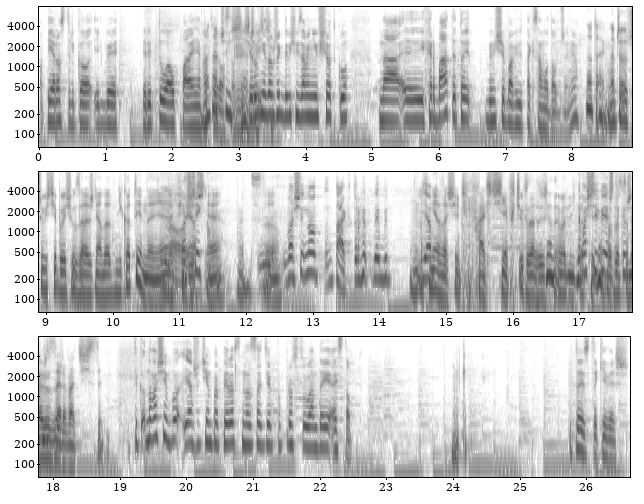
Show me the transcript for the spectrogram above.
papieros, tylko jakby rytuał palenia No papierosa. oczywiście, w sensie oczywiście. równie dobrze, gdybyś mi zamienił w środku na y, herbatę, to bym się bawił tak samo dobrze, nie? No tak, znaczy oczywiście byłeś uzależniony od nikotyny, nie? No, Fizycznie, więc to... Y, Właśnie, no tak, trochę jakby No, ja- Nie da się nie palić, nie być uzależnionym od nikotyny, właśnie wiesz, po prostu tylko, że możesz mi- zerwać z tym. Tylko, no właśnie, bo ja rzuciłem papierosy na zasadzie po prostu one day I stopped. Okej. I to jest takie, wiesz,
